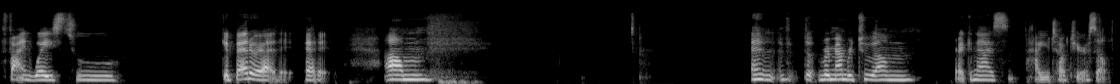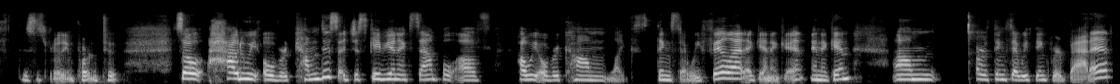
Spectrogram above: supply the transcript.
find ways to get better at it. At it. Um, and remember to um, recognize how you talk to yourself. This is really important too. So, how do we overcome this? I just gave you an example of how we overcome like things that we fail at again, again, and again, um, or things that we think we're bad at.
